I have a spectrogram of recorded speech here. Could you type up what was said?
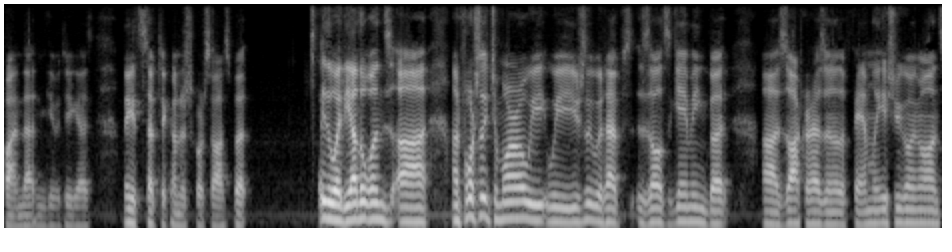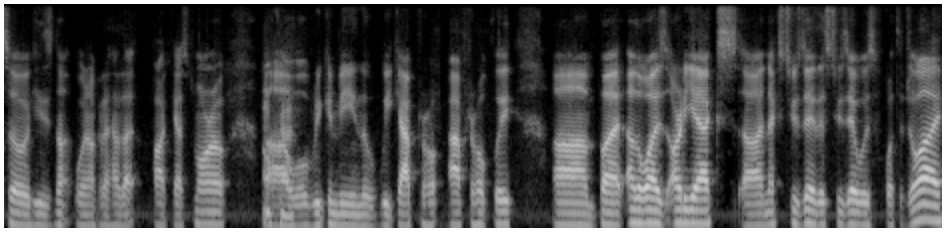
find that and give it to you guys. I think it's septic underscore sauce, but either way, the other ones, uh, unfortunately, tomorrow we, we usually would have Zealots Gaming, but uh, Zocker has another family issue going on, so he's not. We're not going to have that podcast tomorrow. Uh, okay. Uh, we'll reconvene the week after, after hopefully. Um, but otherwise, RDX uh, next Tuesday. This Tuesday was Fourth of July,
